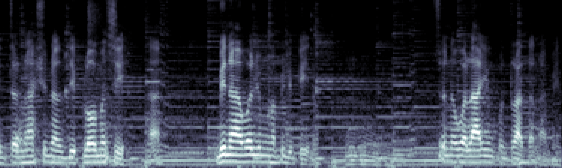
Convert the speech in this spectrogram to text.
international diplomacy. Ha? binawal yung mga Pilipino. So nawala yung kontrata namin.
